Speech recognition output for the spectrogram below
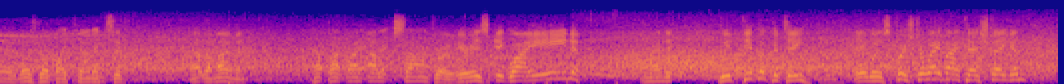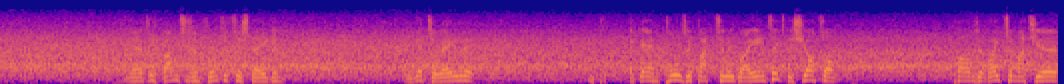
Yeah, it was robbed by Pjanic. At the moment. Cut back by Alex Sandro. Here is Higuain. And it, with difficulty, it was pushed away by Ter Stegen. Yeah, just bounces in front of Ter Stegen. He gets away with it. He, again, pulls it back to Higuain, takes the shot on. Palms it right to Mathieu.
